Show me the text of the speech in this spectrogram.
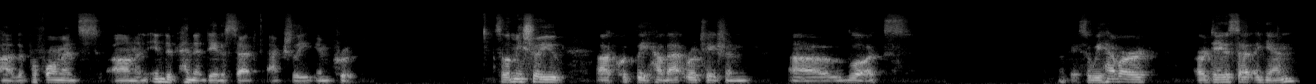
uh, the performance on an independent data set actually improved. So let me show you uh, quickly how that rotation uh, looks. Okay, so we have our, our data set again,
